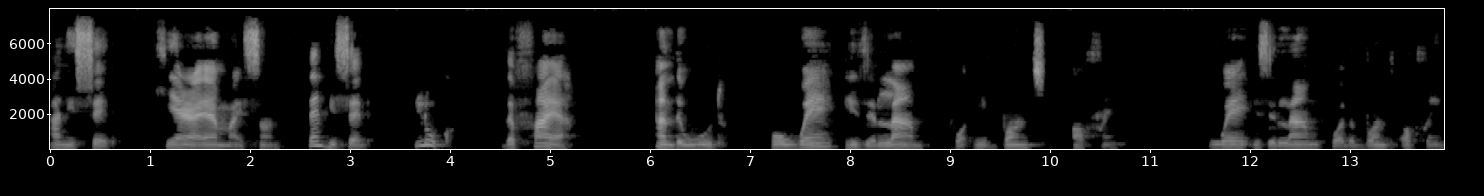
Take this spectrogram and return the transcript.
And he said, Here I am, my son. Then he said, Look, the fire and the wood, for where is a lamb for a burnt offering? Where is a lamb for the burnt offering?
